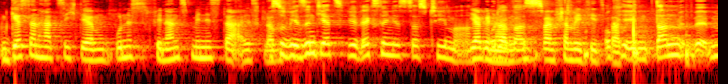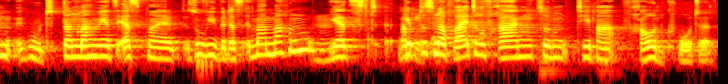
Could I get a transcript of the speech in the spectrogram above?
Und gestern hat sich der Bundesfinanzminister als, glaube Achso, wir sind jetzt, wir wechseln jetzt das Thema. Ja, genau. Oder was? Beim Stabilitätspakt. Okay, dann, ähm, gut, dann machen wir jetzt erstmal so, wie wir das immer machen. Mhm. Jetzt gibt okay. es noch weitere Fragen zum Thema Frauenquote.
